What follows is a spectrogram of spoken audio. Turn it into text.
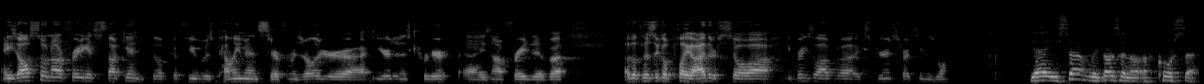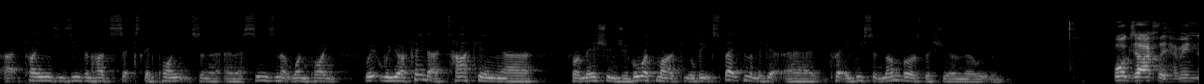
And he's also not afraid to get stuck in. If you look a few of his penalty minutes there from his earlier uh, years in his career, uh, he's not afraid of, of the physical play either. So he brings a lot of experience to our team as well. Yeah, he certainly does, and of course, at, at times he's even had sixty points in a, in a season at one point. Where, you're kind of attacking uh, formations you go with, Marc, you'll be expecting him to get uh, pretty decent numbers this year in the elite league. Well, exactly. I mean,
